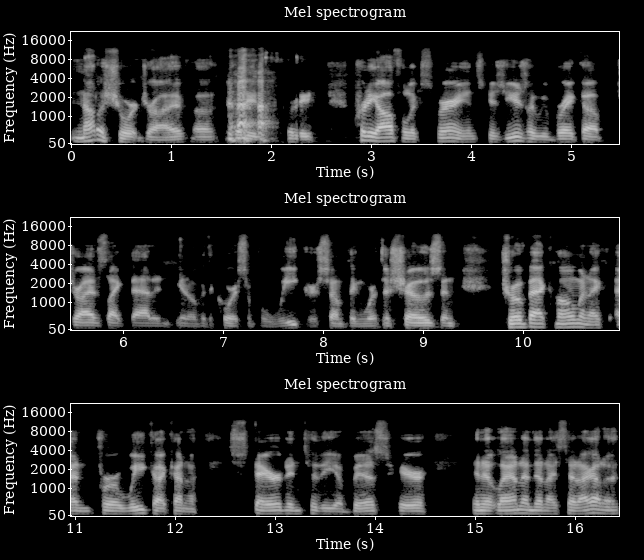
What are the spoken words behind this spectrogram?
not a short drive, uh, pretty, pretty, pretty awful experience because usually we break up drives like that and you know over the course of a week or something worth of shows and drove back home and I and for a week I kind of stared into the abyss here in Atlanta and then I said I gotta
